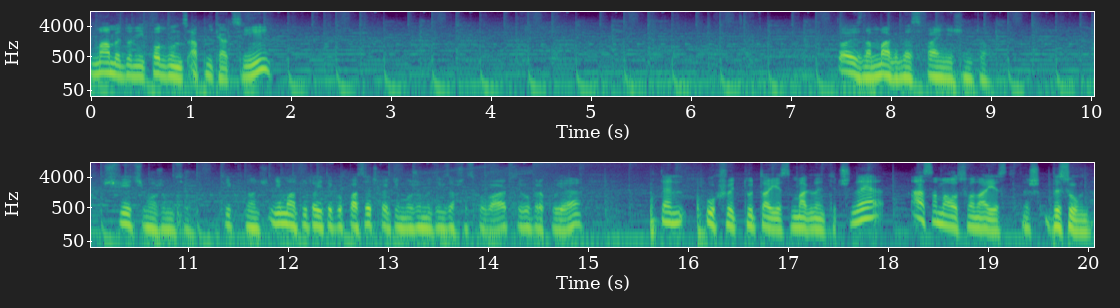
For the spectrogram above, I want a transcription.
Mamy do niej podgląd z aplikacji. To jest na magnes, fajnie się to świeci, możemy sobie kliknąć. Nie ma tutaj tego paseczka, gdzie możemy coś zawsze schować, tego brakuje. Ten uchwyt tutaj jest magnetyczny, a sama osłona jest też wysuwna.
